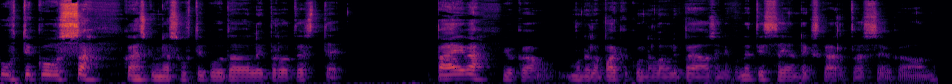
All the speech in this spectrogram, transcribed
huhtikuussa, 20. huhtikuuta oli protestepäivä, joka monilla paikkakunnilla oli pääosin niin netissä Yandex-kartoissa, joka on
